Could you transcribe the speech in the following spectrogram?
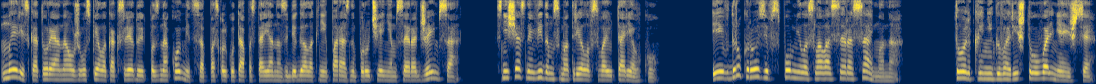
Мэри, с которой она уже успела как следует познакомиться, поскольку та постоянно забегала к ней по разным поручениям сэра Джеймса, с несчастным видом смотрела в свою тарелку. И вдруг Рози вспомнила слова сэра Саймона. «Только не говори, что увольняешься.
